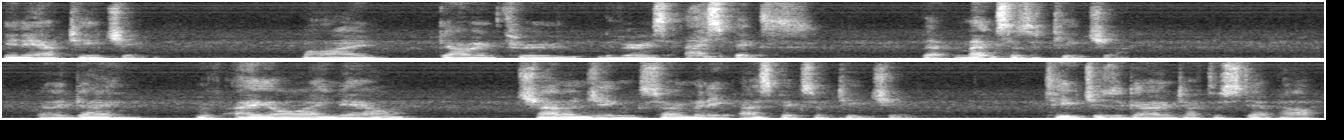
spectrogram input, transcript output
in our teaching by going through the various aspects that makes us a teacher. And again, with AI now challenging so many aspects of teaching, teachers are going to have to step up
